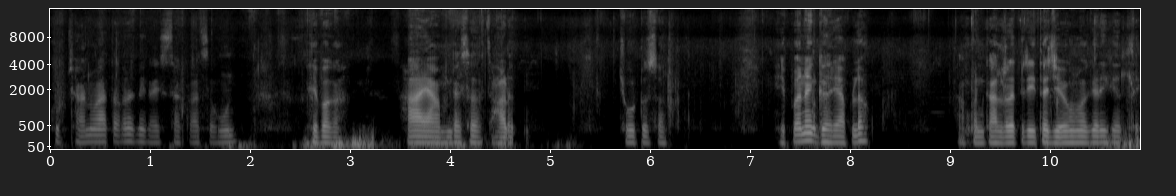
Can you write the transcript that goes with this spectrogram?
खूप छान वातावरण आहे काय सकाळचं ऊन. हे बघा हा आहे आंब्याचं झाड. छोटंसं. हे पण आहे घरी आपलं. आपण काल रात्री इथं जेवण वगैरे केलं ते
